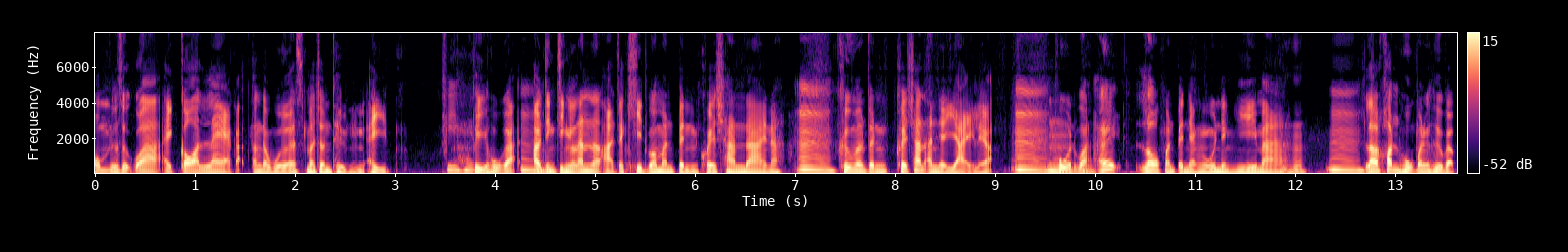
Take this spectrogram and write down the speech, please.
ผมรู้สึกว่าไอ้ก้อนแรกอะตั้งแต่เวอร์สมาจนถึงไอ้พี่ฮุกพีฮุกอะอืมเอาจริงๆแล้วเราอาจจะคิดว่ามันเป็น question ได้นะอืมคือมันเป็น question อันใหญ่ ๆ เลยอะอืมอืมพูดว่า เอ้ยโลกมันเป็นอย่างงู้นอย่างนี้มาอือฮึอืมแล้วท่อนฮุกมันก็คือแบบ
